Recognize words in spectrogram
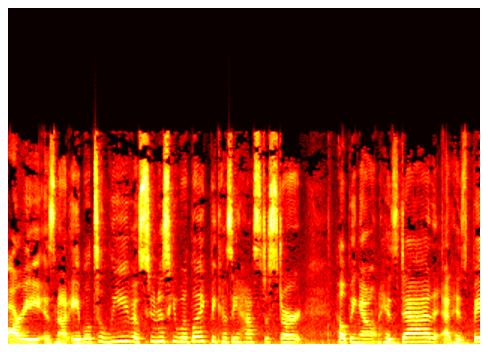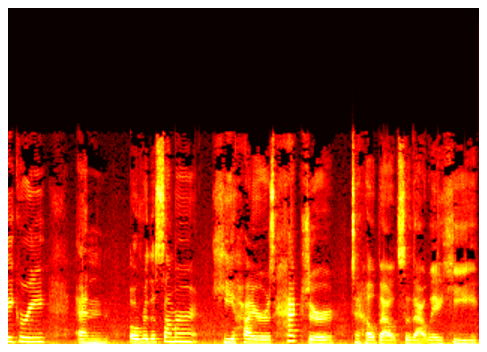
Ari is not able to leave as soon as he would like because he has to start helping out his dad at his bakery and over the summer, he hires Hector to help out so that way he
